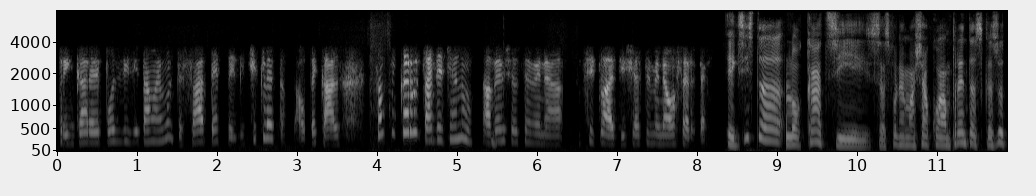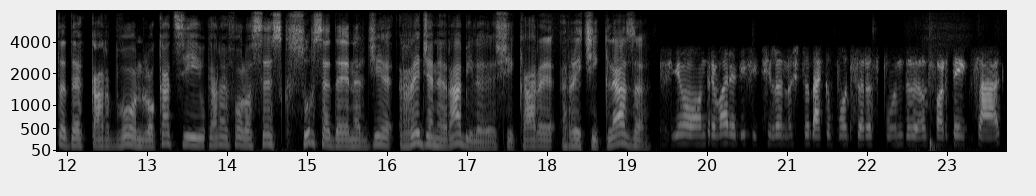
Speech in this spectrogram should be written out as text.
prin care poți vizita mai multe sate pe bicicletă sau pe cal sau cu căruța, de ce nu? Avem și asemenea situații și asemenea oferte. Există locații, să spunem așa, cu amprentă scăzută de carbon, locații care folosesc surse de energie regenerabile și care reciclează E o întrebare dificilă, nu știu dacă pot să răspund uh, foarte exact.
